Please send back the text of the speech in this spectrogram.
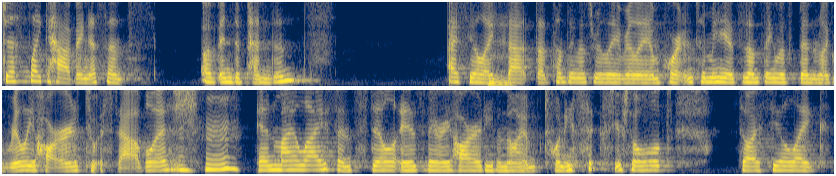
just like having a sense of independence. I feel like mm. that that's something that's really really important to me. It's something that's been like really hard to establish mm-hmm. in my life and still is very hard even though I'm 26 years old. So I feel like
